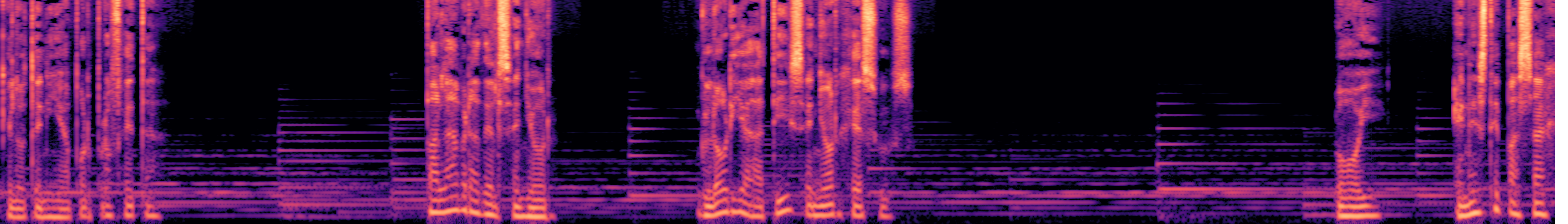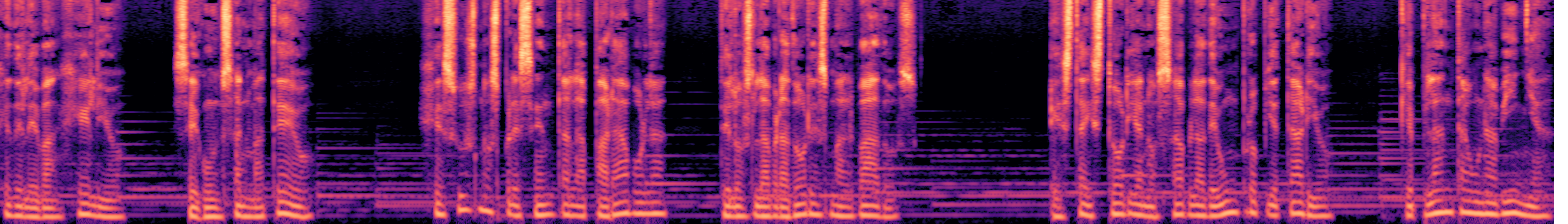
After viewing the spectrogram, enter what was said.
que lo tenía por profeta. Palabra del Señor. Gloria a ti, Señor Jesús. Hoy, en este pasaje del Evangelio, según San Mateo, Jesús nos presenta la parábola de los labradores malvados. Esta historia nos habla de un propietario que planta una viña,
